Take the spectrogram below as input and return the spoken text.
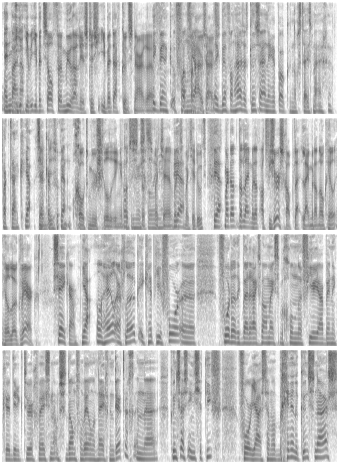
en bijna. je, bent zelf eh, muralist, dus je bent eigenlijk kunstenaar. eh, ik ben van, van, van ja, huis uit. Ik ben van huis uit kunstenaar en ik heb ook nog steeds mijn eigen praktijk. Ja, Ja, zeker. dus, Ja. Grote muurschilderingen, Grote dat, is, dat is wat, je, wat, je- ja. wat je doet. Maar dat, dat lijkt me dat adviseurschap li- lijkt me dan ook heel, heel leuk werk. Zeker, ja, heel erg leuk. Ik heb hiervoor, eh voordat ik bij de Rijksbouwmeester begon, vier jaar ben ik directeur geweest in Amsterdam van W139. Een kunstenaarsinitiatief voor juist helemaal beginnende kunstenaars.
